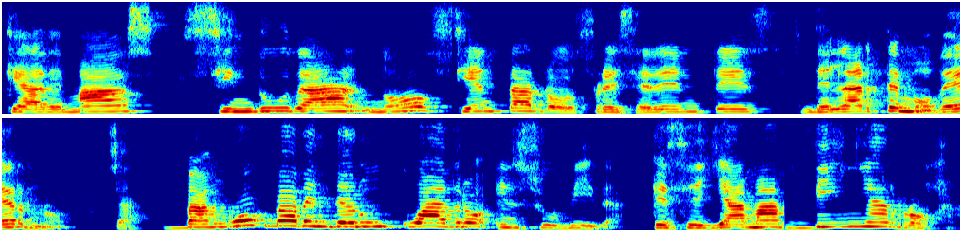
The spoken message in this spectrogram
que además, sin duda, ¿no? Sienta los precedentes del arte moderno. O sea, Van Gogh va a vender un cuadro en su vida que se llama Viña Roja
